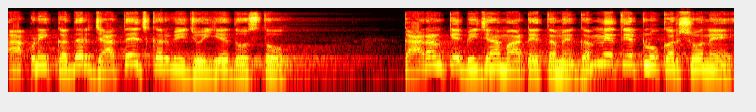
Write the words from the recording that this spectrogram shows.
આપણી કદર જાતે જ કરવી જોઈએ દોસ્તો. કારણ કે બીજા માટે તમે ગમે તેટલું કરશો ને,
